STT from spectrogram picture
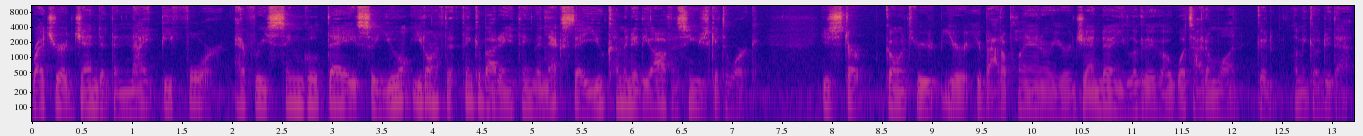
write your agenda the night before every single day, so you don't, you don't have to think about anything the next day. You come into the office and you just get to work. You just start going through your your battle plan or your agenda, and you look at it and go, "What's item one? Good, let me go do that."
